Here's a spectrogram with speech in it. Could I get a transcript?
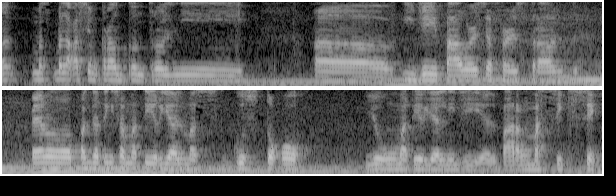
Mas mas malakas yung crowd control ni uh, EJ Power sa first round. Pero pagdating sa material, mas gusto ko yung material ni GL. Parang mas siksik.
